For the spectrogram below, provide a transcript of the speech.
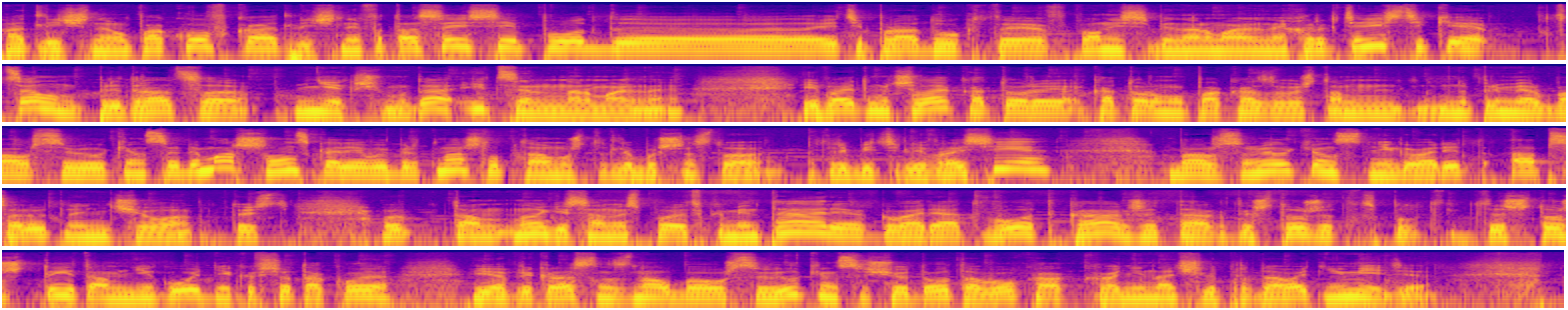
Отличная упаковка, отличные фотосессии под э, эти продукты, вполне себе нормальные характеристики в целом придраться не к чему, да, и цены нормальные. И поэтому человек, который, которому показываешь там, например, Баурс Вилкинс или Маршал, он скорее выберет Маршал, потому что для большинства потребителей в России Баурс Вилкинс не говорит абсолютно ничего. То есть вот, там многие со мной спорят в комментариях, говорят, вот как же так, да что же, да что ж ты там негодник и все такое. Я прекрасно знал Баурса Вилкинс еще до того, как они начали продавать New Media.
